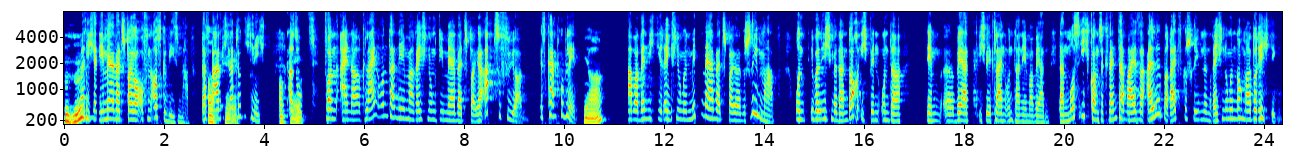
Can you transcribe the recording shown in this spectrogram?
Mhm. Weil ich ja die Mehrwertsteuer offen ausgewiesen habe. Das okay. darf ich natürlich nicht. Okay. Also von einer Kleinunternehmerrechnung die Mehrwertsteuer abzuführen, ist kein Problem. Ja. Aber wenn ich die Rechnungen mit Mehrwertsteuer geschrieben habe und überlege mir dann doch, ich bin unter dem äh, Wert, ich will Kleinunternehmer werden, dann muss ich konsequenterweise alle bereits geschriebenen Rechnungen nochmal berichtigen.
